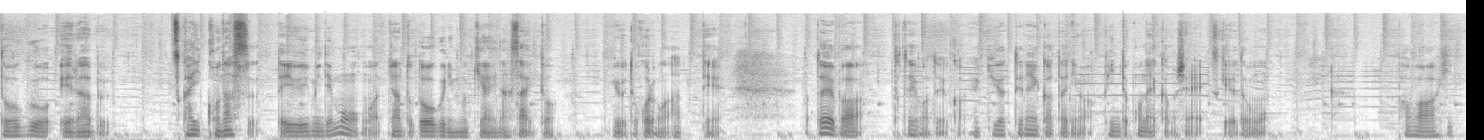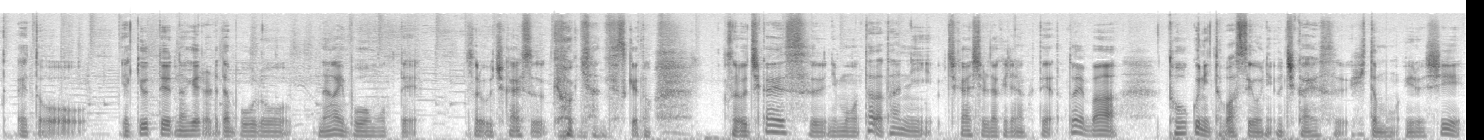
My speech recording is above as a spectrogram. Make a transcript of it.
道具を選ぶ使いこなすっていう意味でも、ちゃんと道具に向き合いなさいというところがあって例えば例えばというか野球やってない方にはピンとこないかもしれないですけれどもパワーヒットえっと野球って投げられたボールを長い棒を持ってそれを打ち返す競技なんですけど それ打ち返すにも、ただ単に打ち返してるだけじゃなくて、例えば、遠くに飛ばすように打ち返す人もいるし、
